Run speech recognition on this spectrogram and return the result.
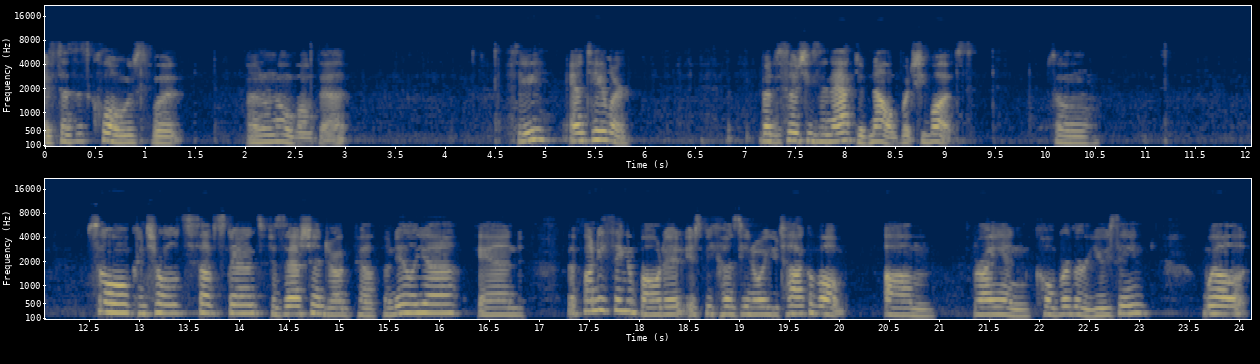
It says it's closed, but I don't know about that. See? Ann Taylor. But it says she's inactive now, but she was. So, so controlled substance, possession, drug paraphernalia, and the funny thing about it is because, you know, you talk about um, Bryan Kohberger using, well,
